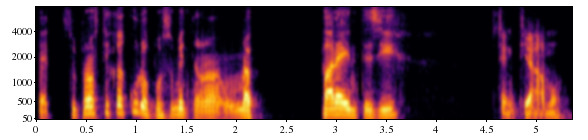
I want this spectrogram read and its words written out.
eh, sul pronostico a culo posso mettere una, una parentesi? Sentiamo.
